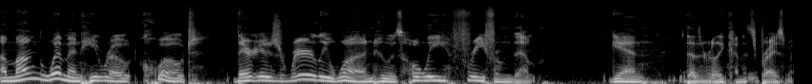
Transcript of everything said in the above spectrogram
Among women, he wrote, quote, there is rarely one who is wholly free from them. Again, doesn't really kind of surprise me.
